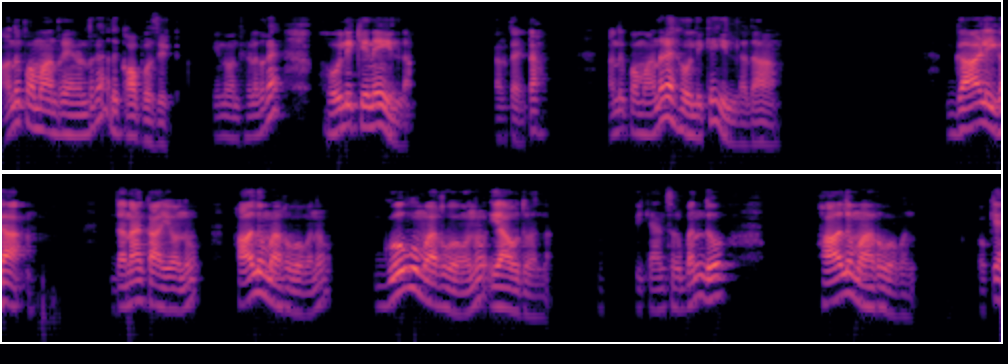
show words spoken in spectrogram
ಅನುಪಮ ಅಂದರೆ ಏನಂದರೆ ಅದಕ್ಕೆ ಆಪೋಸಿಟ್ ಏನು ಅಂತ ಹೇಳಿದ್ರೆ ಹೋಲಿಕೆನೇ ಇಲ್ಲ. ಅರ್ಥ ಆಯ್ತಾ? ಅನುಪಮ ಅಂದರೆ ಹೋಲಿಕೆ ಇಲ್ಲದ. ಗಾಳಿಗ ದನ ಕಾಯೋನು, ಹಾಲು ಮಾರುವವನು, ಗೋವು ಮಾರುವವನು ಯಾವುದು ಅಲ್ಲ. ಈ ಕ್ಯಾನ್ಸರ್ ಬಂದು ಹಾಲು ಮಾರುವವನು. ಓಕೆ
